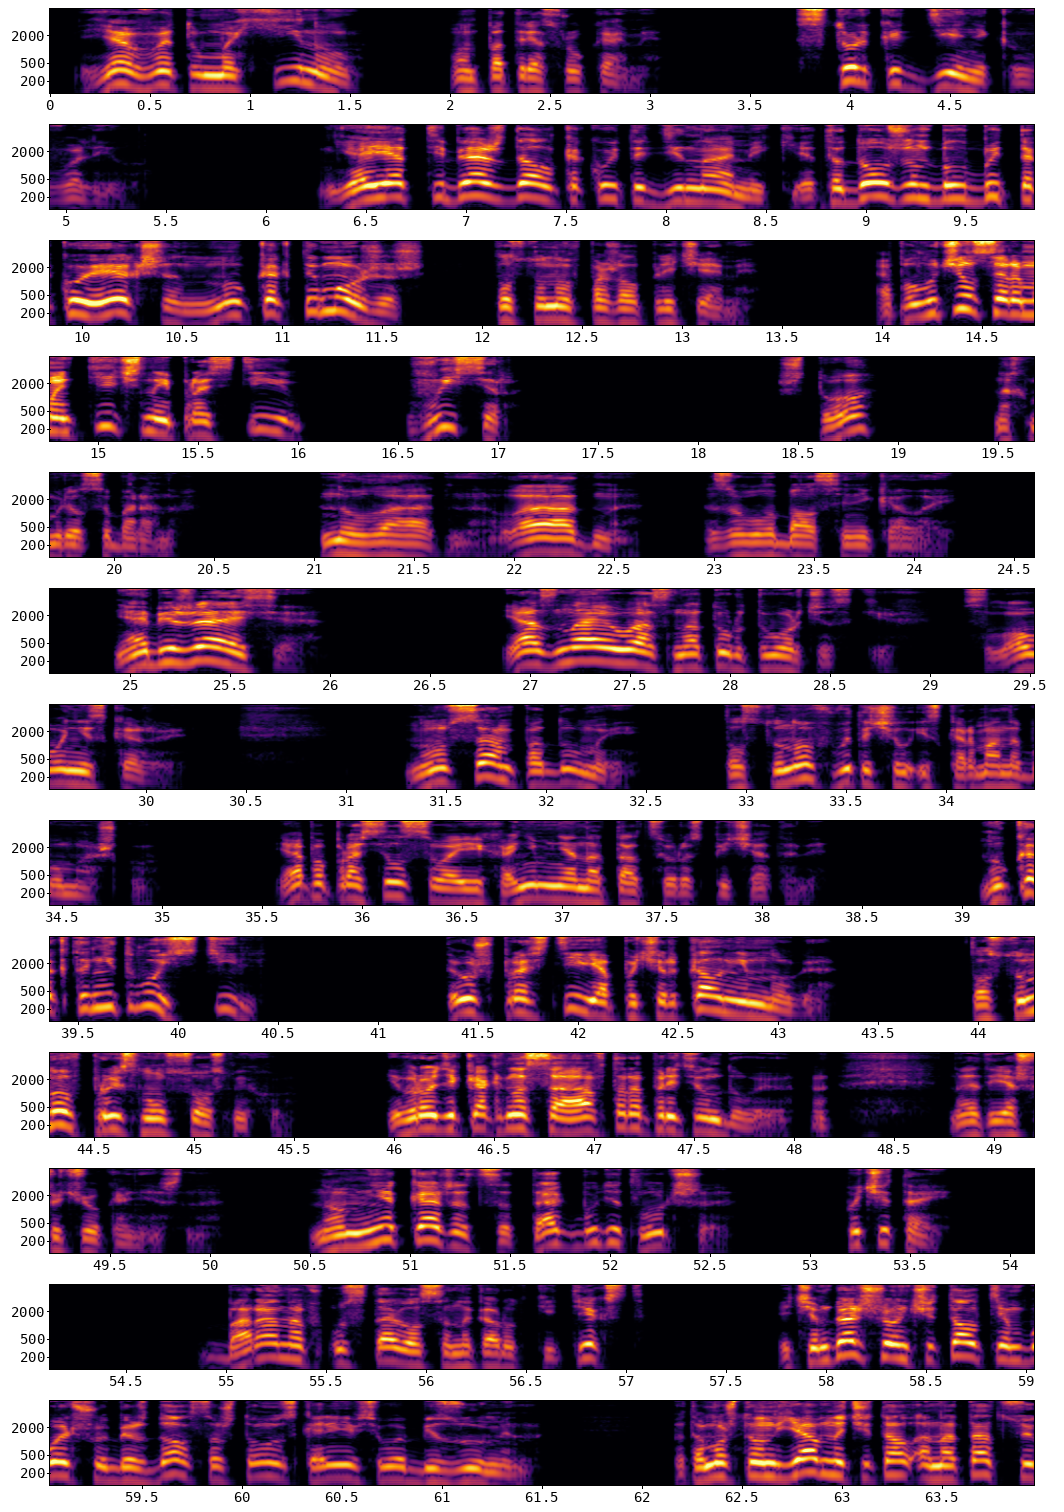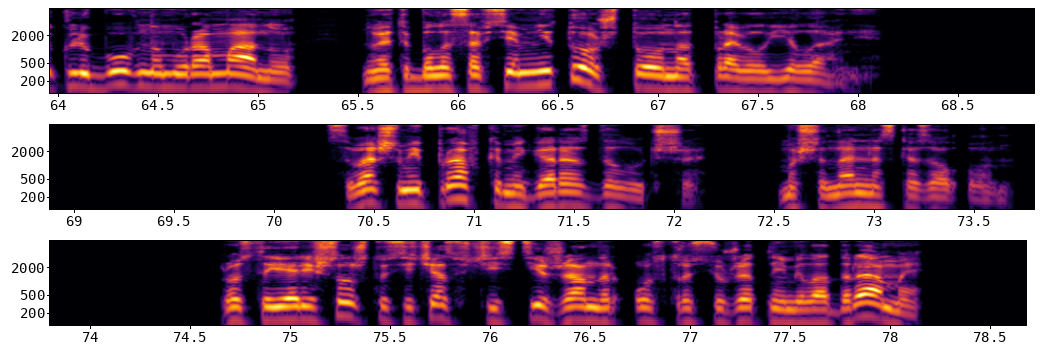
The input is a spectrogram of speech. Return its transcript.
Я в эту махину он потряс руками. Столько денег ввалил. Я и от тебя ждал какой-то динамики. Это должен был быть такой экшен. Ну, как ты можешь? Толстунов пожал плечами. А получился романтичный, прости, высер. Что? Нахмурился Баранов. Ну ладно, ладно, заулыбался Николай. Не обижайся. Я знаю вас, натур творческих. Слова не скажи. «Ну, сам подумай». Толстунов вытащил из кармана бумажку. «Я попросил своих, они мне аннотацию распечатали». «Ну, как-то не твой стиль». «Ты уж прости, я почеркал немного». Толстунов прыснул со смеху. «И вроде как на соавтора претендую. Но это я шучу, конечно. Но мне кажется, так будет лучше. Почитай». Баранов уставился на короткий текст, и чем дальше он читал, тем больше убеждался, что он, скорее всего, безумен, потому что он явно читал аннотацию к любовному роману, но это было совсем не то, что он отправил Елане. «С вашими правками гораздо лучше», — машинально сказал он. «Просто я решил, что сейчас в части жанр остросюжетной мелодрамы,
